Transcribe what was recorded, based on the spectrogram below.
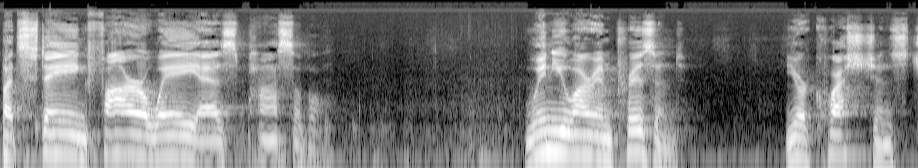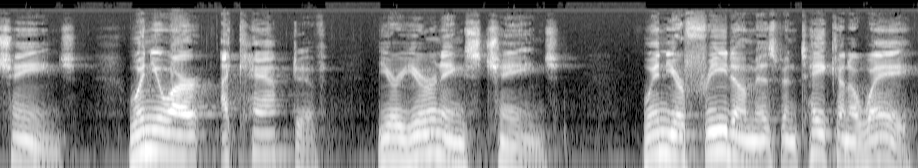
but staying far away as possible. When you are imprisoned, your questions change. When you are a captive, your yearnings change. When your freedom has been taken away,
